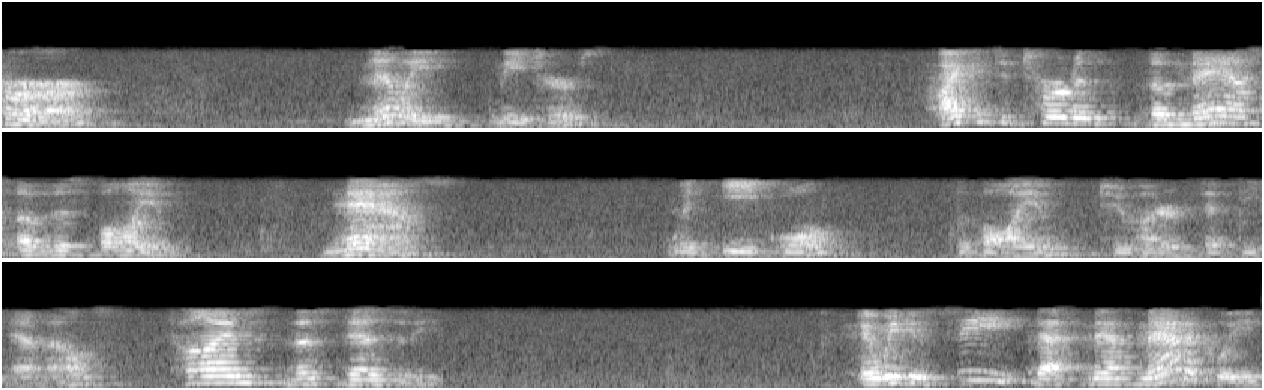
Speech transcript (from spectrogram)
per milliliters, I could determine the mass of this volume. Mass would equal the volume, 250 mLs, times this density. And we can see that mathematically,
